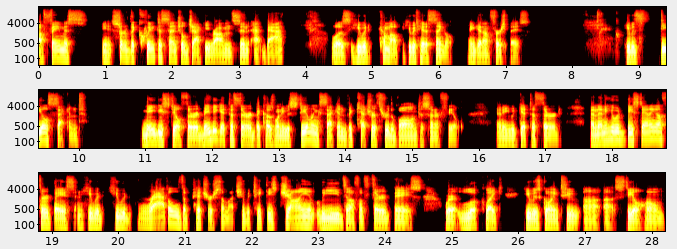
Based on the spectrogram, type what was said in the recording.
a famous sort of the quintessential Jackie Robinson at bat was he would come up, he would hit a single and get on first base. He would steal second maybe steal third, maybe get to third because when he was stealing second, the catcher threw the ball into center field and he would get to third. And then he would be standing on third base and he would he would rattle the pitcher so much. He would take these giant leads off of third base where it looked like he was going to uh, uh, steal home.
